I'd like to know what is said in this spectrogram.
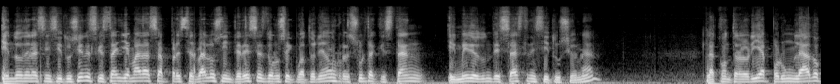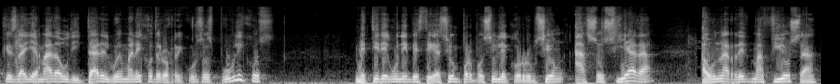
en donde las instituciones que están llamadas a preservar los intereses de los ecuatorianos resulta que están en medio de un desastre institucional. La Contraloría, por un lado, que es la llamada a auditar el buen manejo de los recursos públicos, metida en una investigación por posible corrupción asociada a una red mafiosa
